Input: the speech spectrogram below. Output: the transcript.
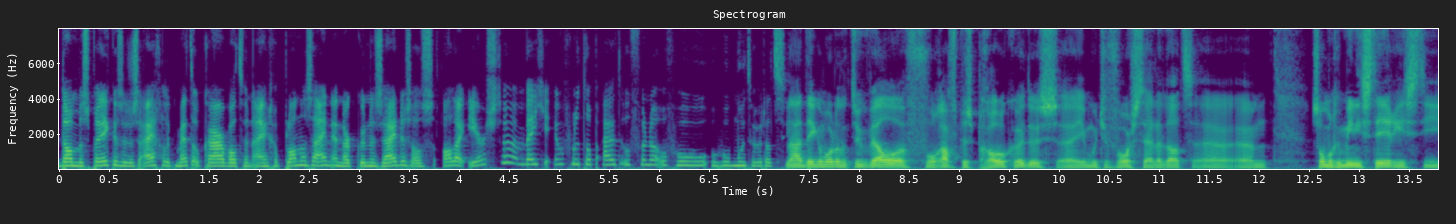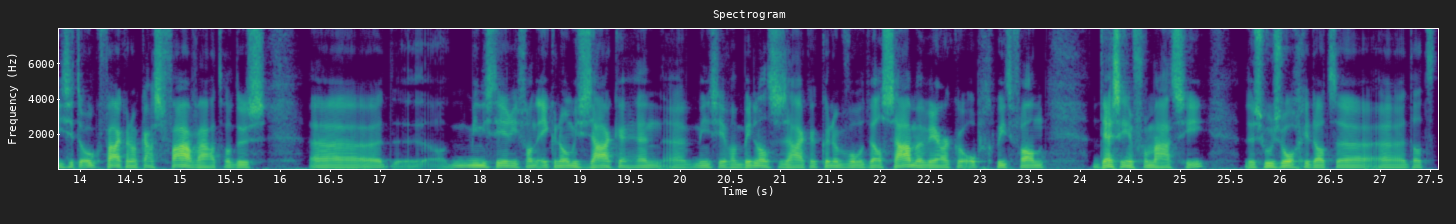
dan bespreken ze dus eigenlijk met elkaar wat hun eigen plannen zijn. En daar kunnen zij dus als allereerste een beetje invloed op uitoefenen? Of hoe, hoe moeten we dat zien? Nou, dingen worden natuurlijk wel eh, vooraf besproken. Dus eh, je moet je voorstellen dat eh, ehm, sommige ministeries die zitten ook vaak in elkaars vaarwater. Dus het ministerie van Economische Zaken en eh, het ministerie van Binnenlandse Zaken kunnen bijvoorbeeld wel samenwerken op het gebied van desinformatie. Dus hoe zorg je dat, eh, eh, dat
